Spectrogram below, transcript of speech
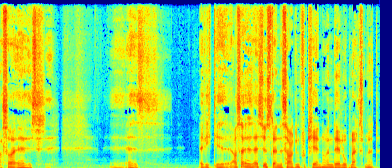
altså jeg, jeg, jeg, ikke Altså, jeg, jeg syns denne saken fortjener en del oppmerksomhet.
